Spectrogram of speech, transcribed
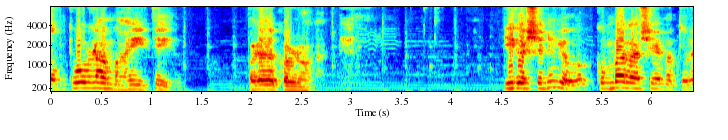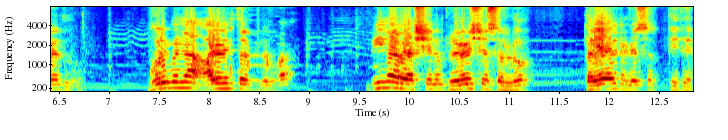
ಸಂಪೂರ್ಣ ಮಾಹಿತಿ ಪಡೆದುಕೊಳ್ಳೋಣ. ಈಗ ಶನಿಯು ಕುಂಭ ರಾಶಿಯನ್ನು ತೊರೆದು ಗುರುವಿನ ಆಡಳಿತವಿರುವ ಮೀನ ರಾಶಿಯನ್ನು ಪ್ರವೇಶಿಸಲು ತಯಾರಿ ನಡೆಸುತ್ತಿದೆ.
